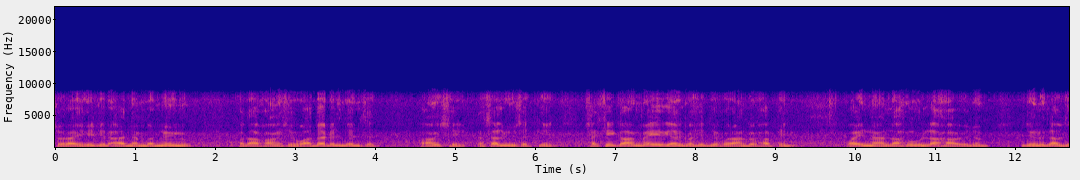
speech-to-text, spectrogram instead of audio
سرائے ہجر آد نمبر نو خدا خواہ سے وعدہ بل دن سے خواہ سے کسل ست کی چھکی کا غیر گیا کو دی قرآن پہ و ان اللہ اللہ جن لفظ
